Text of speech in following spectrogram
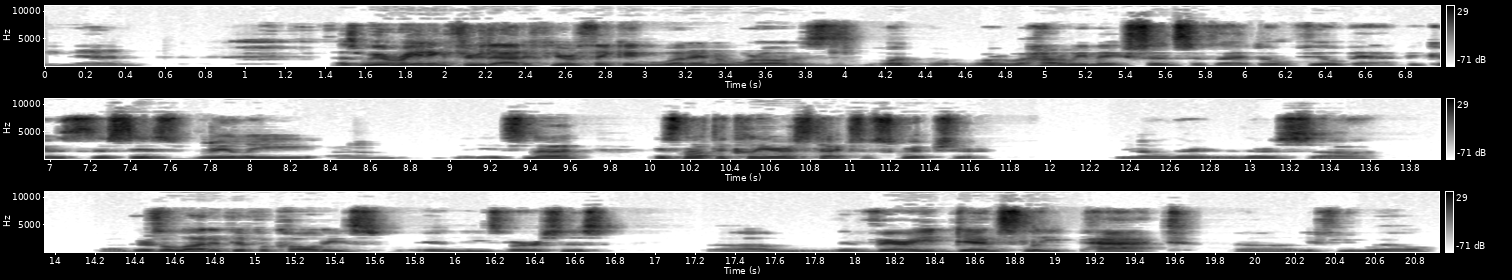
Amen. As we're reading through that, if you're thinking, what in the world is, what, what, what how do we make sense of that? Don't feel bad because this is really, um, it's not, it's not the clearest text of scripture. You know, there, there's uh, there's a lot of difficulties in these verses. Um, they're very densely packed, uh, if you will.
